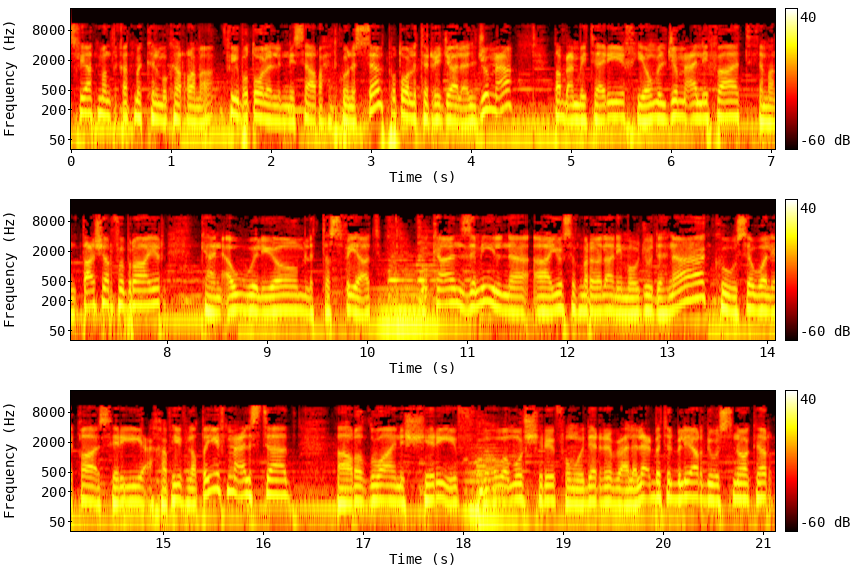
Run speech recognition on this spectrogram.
تصفيات منطقة مكة المكرمة، في بطولة للنساء راح تكون السبت، بطولة الرجال الجمعة، طبعا بتاريخ يوم الجمعة اللي فات 18 فبراير كان أول يوم للتصفيات. وكان زميلنا آه، يوسف مرغلاني موجود هناك وسوى لقاء سريع خفيف لطيف مع الأستاذ آه، رضوان الشريف. وهو مشرف ومدرب على لعبة البلياردو والسنوكر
